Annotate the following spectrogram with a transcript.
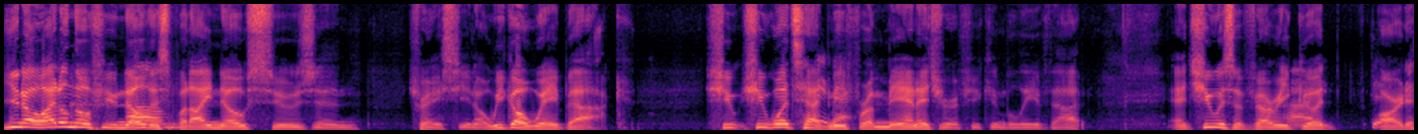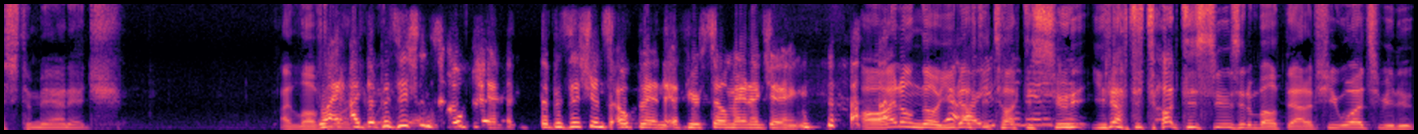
you know, I don't know if you know this, Um, but I know Susan Tracy. You know, we go way back. She she once had me back. for a manager, if you can believe that, and she was a very I good did. artist to manage. I love Right. I, the position's open. The position's open if you're still managing. Oh, I don't know. You'd Yeah, have to you talk to Susan. You'd have to talk to Susan about that. If she wants me to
